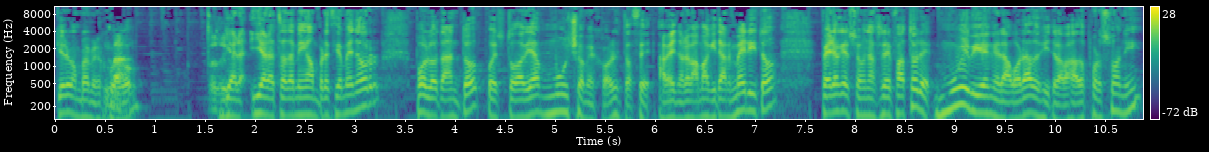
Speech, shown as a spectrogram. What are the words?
quiero comprarme el juego. Pues y, ahora, y, ahora, está también a un precio menor, por lo tanto, pues todavía mucho mejor. Entonces, a ver, no le vamos a quitar mérito, pero que son una serie de factores muy bien elaborados y trabajados por Sony,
